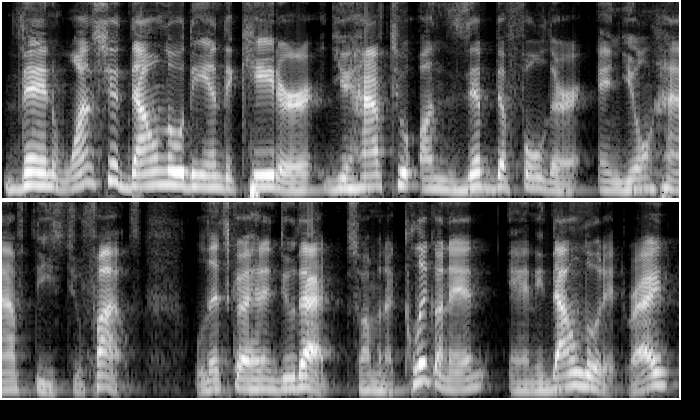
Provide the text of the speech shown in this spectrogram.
Then once you download the indicator, you have to unzip the folder and you'll have these two files. Let's go ahead and do that. So I'm going to click on it and it download it, right?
